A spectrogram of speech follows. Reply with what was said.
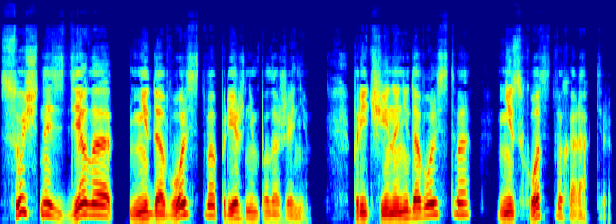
Сущность дела — недовольство прежним положением. Причина недовольства — несходство характеров.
